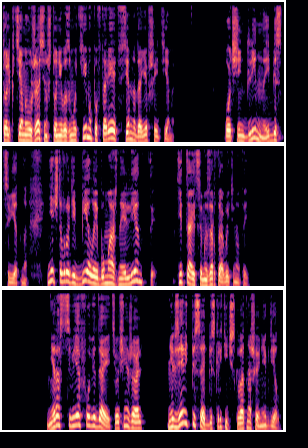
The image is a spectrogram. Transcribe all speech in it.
только тем и ужасен, что невозмутимо повторяет всем надоевшие темы. очень длинно и бесцветно, нечто вроде белой бумажной ленты, китайцам изо рта вытянутой. Не расцвев, увидаете, очень жаль. Нельзя ведь писать без критического отношения к делу.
